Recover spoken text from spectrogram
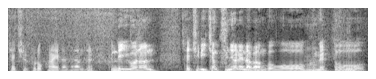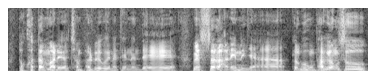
대출 브로커나 이런 사람들. 근데 이거는 대출이 2009년에 나간 거고 음. 금액도 음. 더 컸단 말이에요. 1,800억이나 됐는데 왜 수사를 안 했느냐. 결국은 박영수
